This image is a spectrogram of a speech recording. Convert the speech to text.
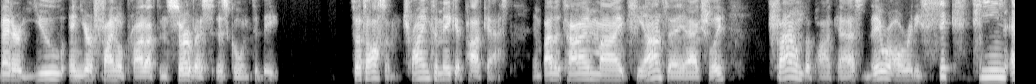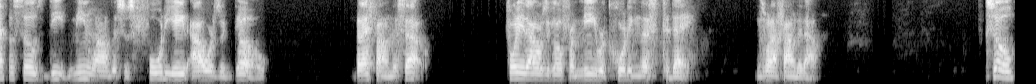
better you and your final product and service is going to be. So that's awesome. Trying to Make It podcast. And by the time my fiance actually found the podcast, they were already 16 episodes deep. Meanwhile, this is 48 hours ago that I found this out. 48 hours ago from me recording this today is when I found it out. So,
